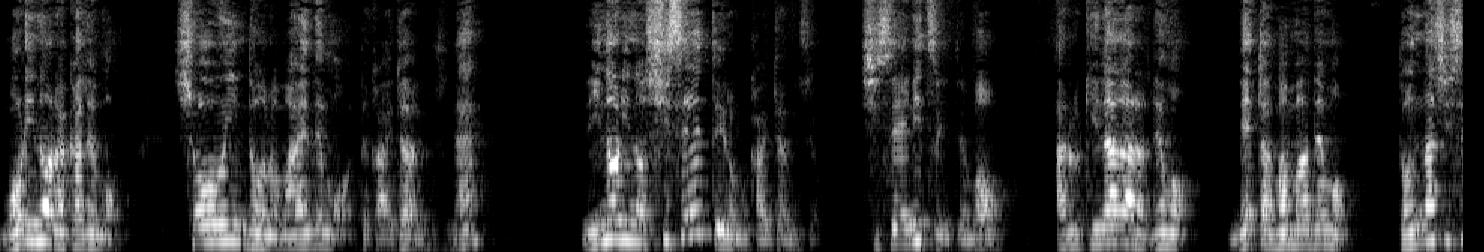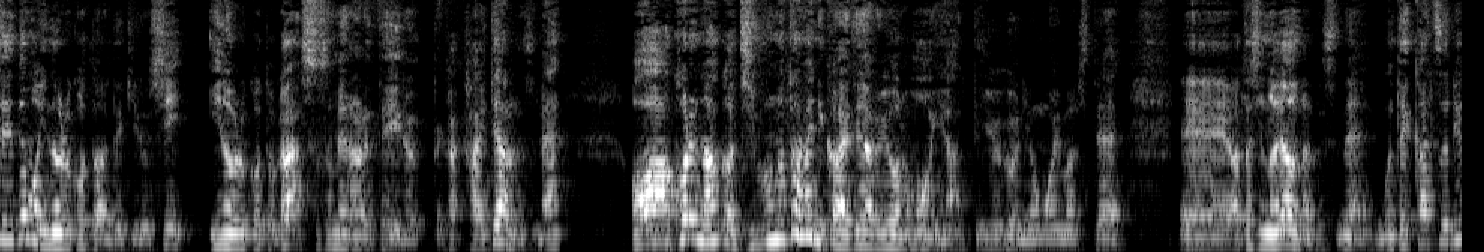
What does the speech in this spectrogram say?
森の中でも、ショーウィンドウの前でもって書いてあるんですね。祈りの姿勢っていうのも書いてあるんですよ。姿勢についても、歩きながらでも、寝たままでも、どんな姿勢でも祈ることはできるし、祈ることが進められているって書いてあるんですね。ああ、これなんか自分のために書いてあるようなもんやっていうふうに思いまして、えー私のようなですね、無手活流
